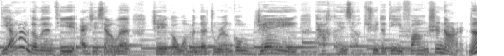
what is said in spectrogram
第二个问题，艾是想问这个我们的主人公 Jane，她很想去的地方是哪儿呢？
